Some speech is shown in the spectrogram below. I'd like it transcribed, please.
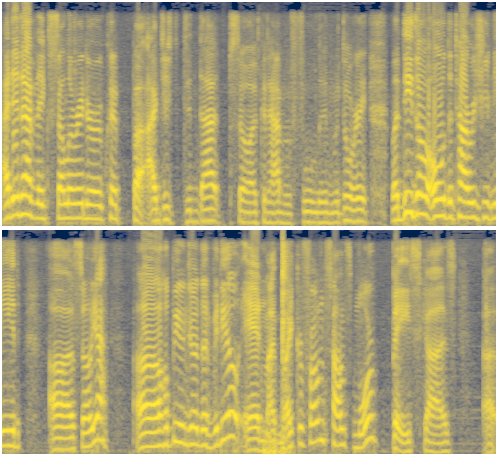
I did have Accelerator equipped, but I just did that so I could have a full inventory. But these are all the towers you need. So yeah. Uh, hope you enjoyed the video, and my microphone sounds more bass, guys. Uh,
